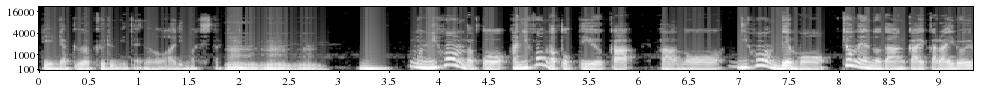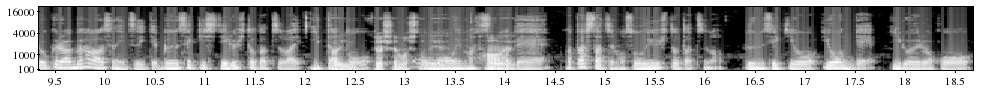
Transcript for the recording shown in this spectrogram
連絡が来るみたいなのはありましたけど。うんうんうん。うん。でも日本だと、あ、日本だとっていうか、あの、日本でも去年の段階からいろいろクラブハウスについて分析している人たちはいいっぱいいたとらっしゃいましたね。思いますのはい。で、私たちもそういう人たちの分析を読んで、いろいろこ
